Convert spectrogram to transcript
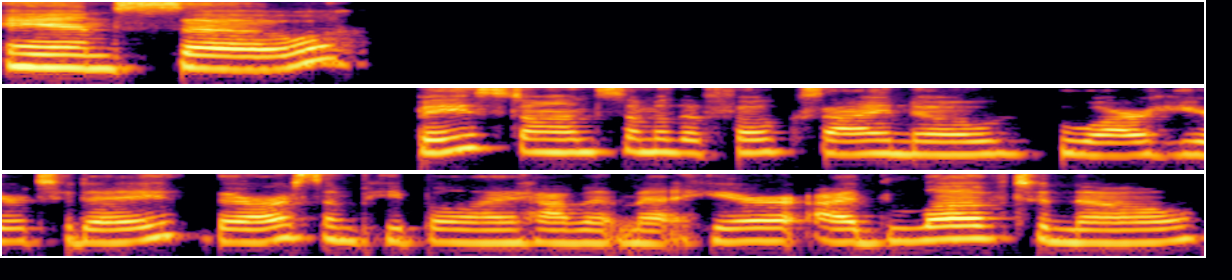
And so based on some of the folks I know who are here today, there are some people I haven't met here. I'd love to know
